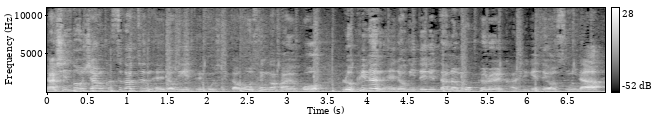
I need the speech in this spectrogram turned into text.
자신도 샹크스 같은 해적이 되고 싶다고 생각하였고 루피는 해적이 되겠다는 목표를 가지게 되었습니다.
